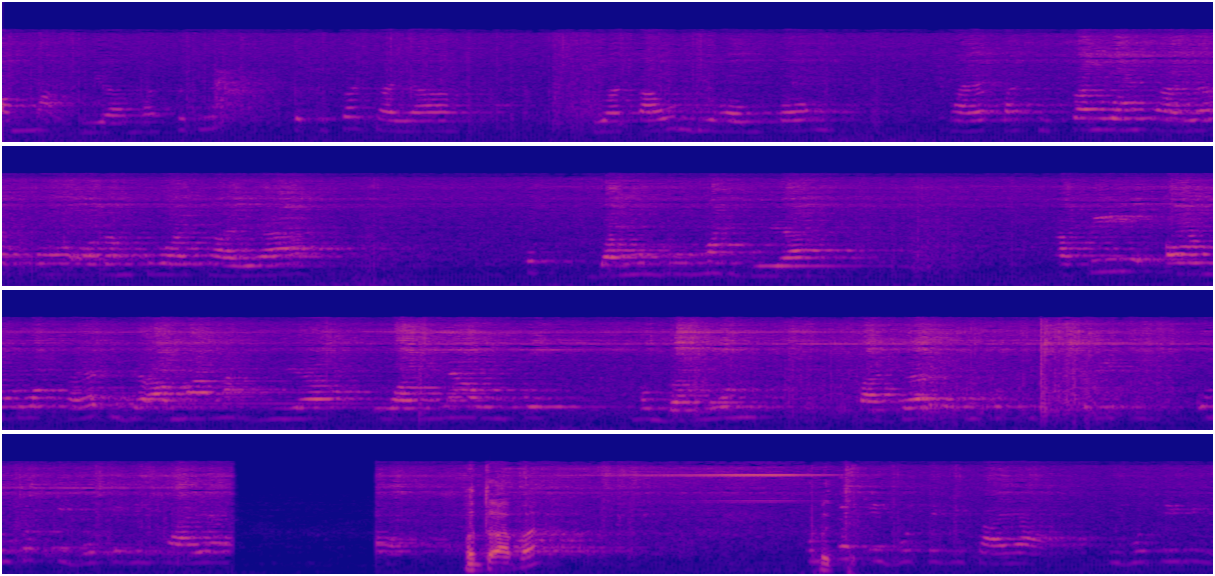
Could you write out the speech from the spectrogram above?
amak dia. Maksudnya ketika saya dua tahun di Hong Kong, saya kasihkan uang saya ke orang tua saya untuk bangun rumah Bu ya. Tapi orang tua saya tidak amanah dia uangnya untuk membangun pagar untuk istri untuk ibu tiri saya. Untuk apa? Untuk ibu tiri saya, ibu tiri,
